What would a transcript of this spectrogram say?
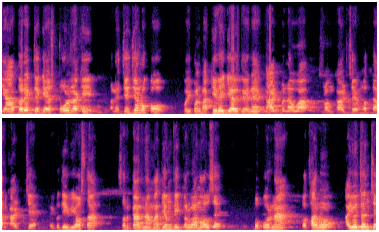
ત્યાં દરેક જગ્યાએ સ્ટોલ રાખી અને જે જે લોકો કોઈ પણ બાકી રહી ગયા હોય તો એને કાર્ડ બનાવવા, શ્રમ કાર્ડ છે, મતદાર કાર્ડ છે, એ બધી વ્યવસ્થા સરકારના માધ્યમથી કરવામાં આવશે. બપોરના કથાનું આયોજન છે,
